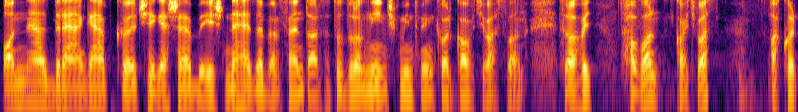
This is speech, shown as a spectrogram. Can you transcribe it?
annál drágább, költségesebb és nehezebben fenntartható dolog nincs, mint mikor katyvasz van. Szóval, hogy ha van katyvasz, akkor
